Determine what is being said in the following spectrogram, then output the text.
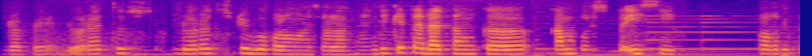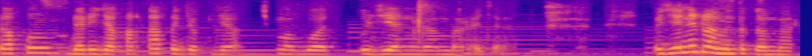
berapa ya? 200 200 ribu kalau nggak salah. Nanti kita datang ke kampus ke isi. Waktu itu aku dari Jakarta ke Jogja cuma buat ujian gambar aja. Ujiannya dalam bentuk gambar.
